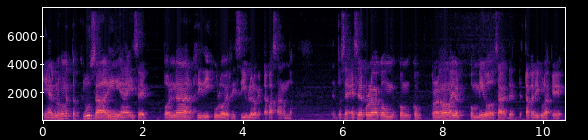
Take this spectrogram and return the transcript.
En algunos momentos cruza la línea y se torna ridículo y risible lo que está pasando. Entonces, ese es el problema con, problema mayor conmigo, o sea, de, esta película, que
